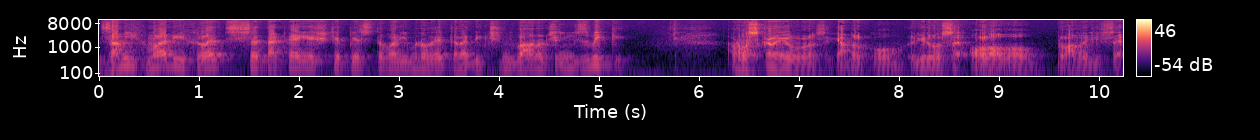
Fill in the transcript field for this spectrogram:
Za mých mladých let se také ještě pěstovaly mnohé tradiční vánoční zvyky. Rozkrajovalo se jablko, lilo se olovo, plavili se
